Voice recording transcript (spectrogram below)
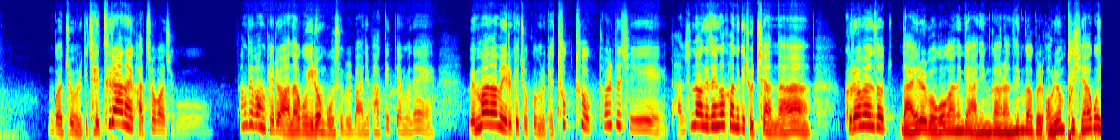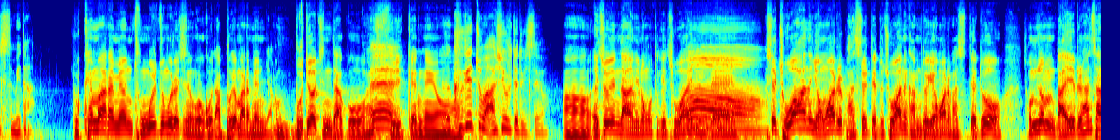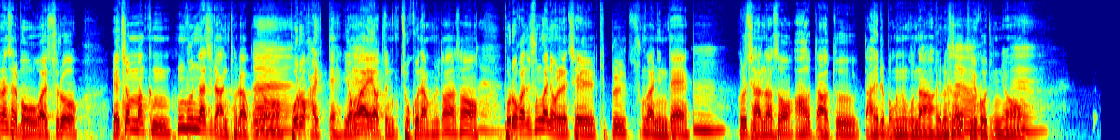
뭔가 좀 이렇게 제 틀 하나에 갇혀가지고 상대방 배려 안 하고 이런 모습을 많이 봤기 때문에 웬만하면 이렇게 조금 이렇게 툭툭 털듯이 단순하게 생각하는 게 좋지 않나. 그러면서 나이를 먹어가는 게 아닌가라는 생각을 어렴풋이 하고 있습니다. 좋게 말하면 둥글둥글해지는 거고 나쁘게 말하면 약간 무뎌진다고 할 네. 수 있겠네요. 그래서 그게 좀 아쉬울 때도 있어요. 아, 예전엔 난 이런 거 되게 좋아했는데 어. 사실 좋아하는 영화를 봤을 때도 좋아하는 감독의 영화를 봤을 때도 점점 나이를 한 살 한 살 먹어갈수록 예전만큼 흥분하지를 않더라고요. 네. 보러 갈 때 영화의 네. 어떤 좋고 나쁨을 떠나서 네. 보러 가는 순간이 원래 제일 기쁠 순간인데 음, 그렇지 않아서 아 나도 나이를 먹는구나 이런 생각이. 들거든요. 네.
